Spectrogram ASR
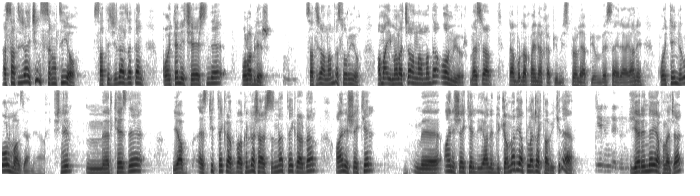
Ha, satıcılar için sıkıntı yok. Satıcılar zaten konteyner içerisinde olabilir. Satıcı anlamda sorun yok. Ama imalatçı anlamında olmuyor. Mesela ben burada kaynak yapıyorum, ispahr yapıyorum vesaire. Yani konteyner olmaz yani. Ya. Şimdi merkezde ya eski tekrar Bakırlar Çarşısı'nda tekrardan aynı şekil e, aynı şekil yani dükkanlar yapılacak tabii ki de Yerinde dönüş. yerinde yapılacak.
